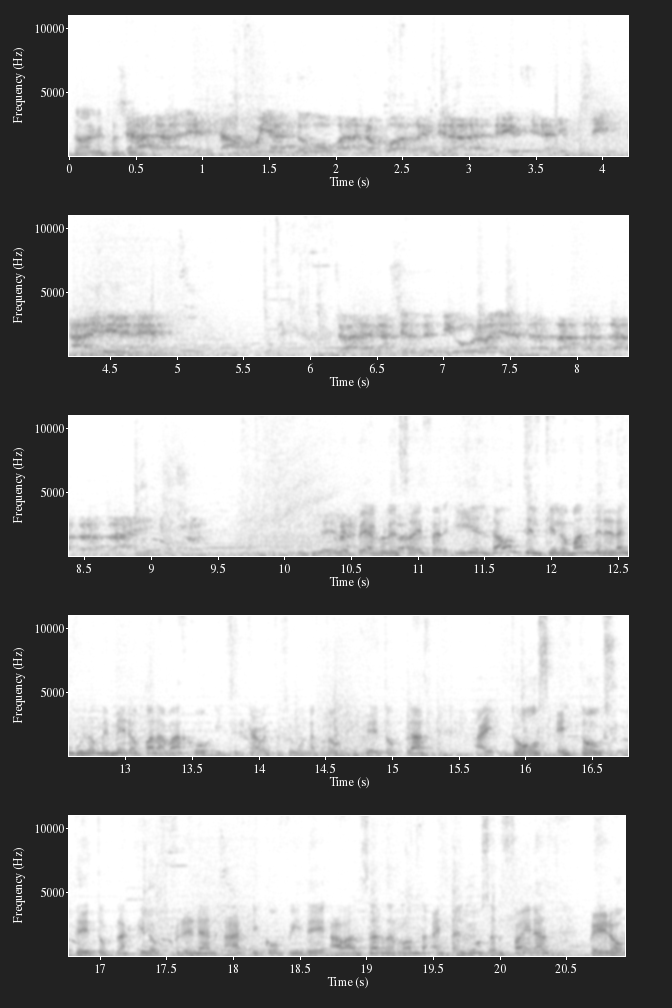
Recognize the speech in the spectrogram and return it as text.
Todo al mismo tiempo. Ya está muy alto como para no poder reaccionar al trip y la tipo, sí, ahí viene. Toda la canción de tiburón y la ta ta ta ta ta ta y Le, le pega con el Cypher y el down tilt que lo manda en el ángulo memero para abajo y se acaba esta segunda stock de Top Plus. Hay dos stocks de Top Plus que lo frenan a Kikofi de avanzar de ronda a esta Loser Final, pero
